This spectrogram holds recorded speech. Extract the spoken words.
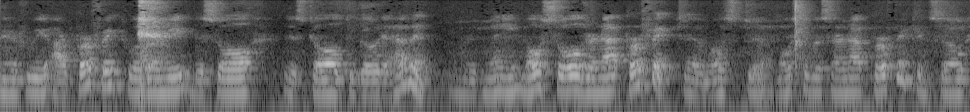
And if we are perfect, well, then we, the soul is told to go to heaven. Many, most souls are not perfect. Uh, most, uh, most of us are not perfect, and so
